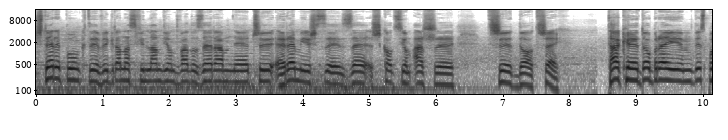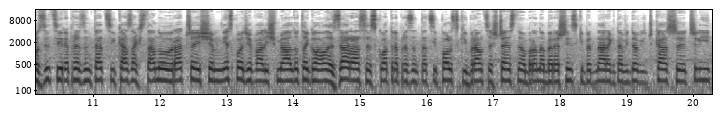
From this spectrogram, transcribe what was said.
cztery punkty, wygrana z Finlandią 2 do 0, e, czy remis ze Szkocją aż e, 3 do 3. Tak e, dobrej dyspozycji reprezentacji Kazachstanu raczej się nie spodziewaliśmy, ale do tego zaraz skład reprezentacji Polski w bramce Szczęsny, obrona Bereszyński, Bednarek, Dawidowicz, Kaszy, czyli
